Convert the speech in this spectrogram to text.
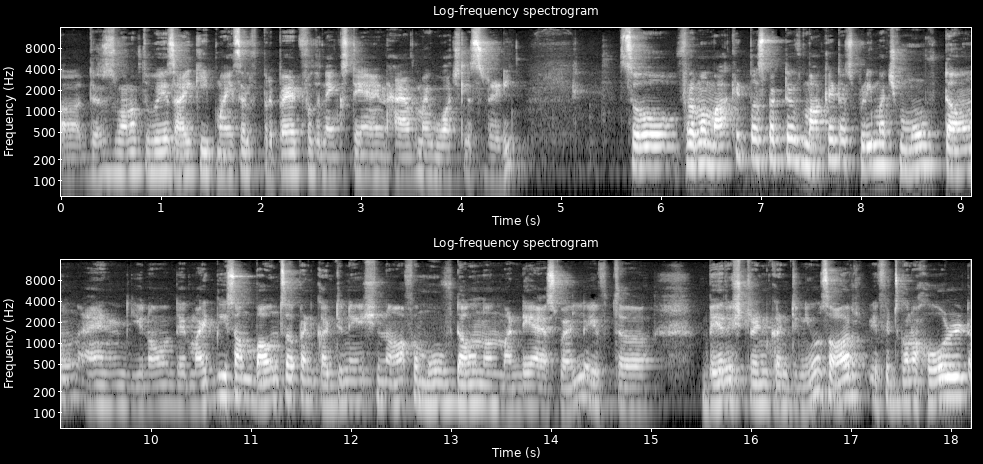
Uh, this is one of the ways I keep myself prepared for the next day and have my watch list ready. So from a market perspective, market has pretty much moved down and you know there might be some bounce up and continuation of a move down on Monday as well if the bearish trend continues or if it's going to hold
